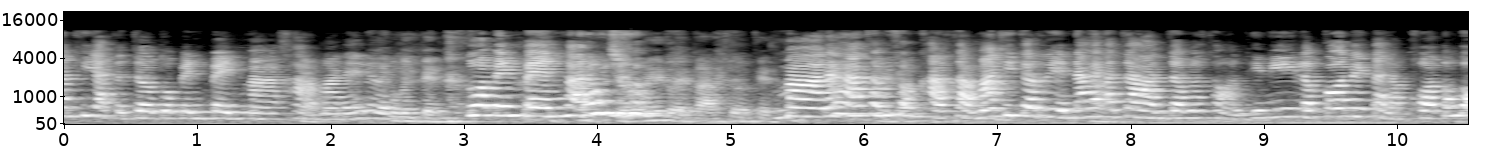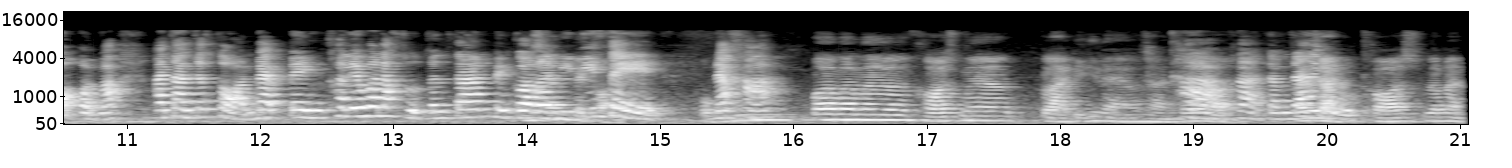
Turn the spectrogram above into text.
ท่านที่อยากจะเจอตัวเป็นๆมาค่ะมาได้เลย ตัวเป็นตัวเป็นๆค่ะๆท่านผู้เจชอมไม่ได้ตัวตายตัวเป็นมานะคะท่านผู้ชมคะสามารถที่จะเรียนได้อาจารย์จะมาสอนที่นี่ แล้วก็ในแต่ละคอร์สต้องบอกก่อนว่า อาจารย์จะสอนแบบเป็นเขาเรียกว่าหลักสูตรสั้นๆเป็นกรณีพิเศษ ผมนะคะเมื่อเมื่อเมื่อคอร์สเมื่อปลายปีที่แล้วอาจารย์ก็ค่ะค่ะจำได้ก็อจัดยู่คอร์สแล้วมัน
